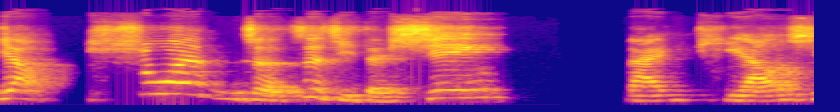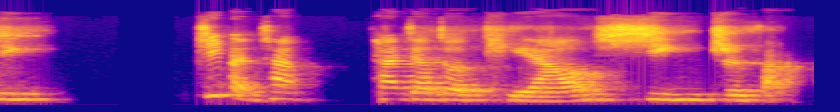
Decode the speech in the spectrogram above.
要顺着自己的心来调心。基本上，它叫做调心之法，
